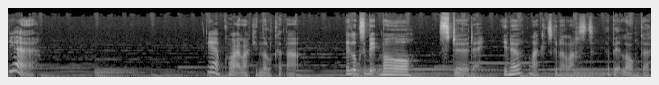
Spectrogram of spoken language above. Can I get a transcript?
Yeah. Yeah, I'm quite liking the look of that. It looks a bit more sturdy, you know, like it's going to last a bit longer.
